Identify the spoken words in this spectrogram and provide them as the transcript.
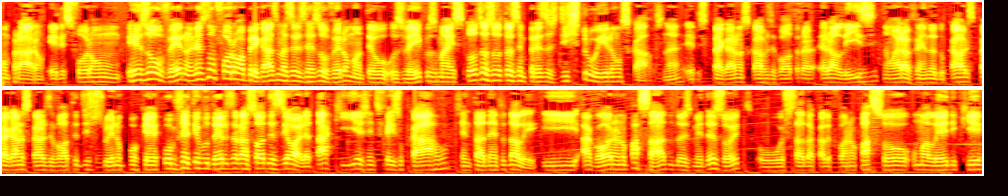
compraram, eles foram. Resolveram, eles não foram obrigados, mas eles resolveram manter os veículos. Mas todas as outras empresas destruíram os carros, né? Eles pegaram os carros de volta, era, era lease, não era venda do carro. Eles pegaram os carros de volta e destruíram, porque o objetivo deles era só dizer: olha, tá aqui, a gente fez o carro, a gente tá dentro da lei. E agora, ano passado, 2018, o estado da Califórnia passou uma lei de que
